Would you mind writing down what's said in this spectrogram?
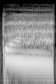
Bye.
